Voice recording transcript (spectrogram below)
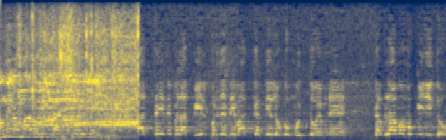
અમે અમારો વિકાસ કરી લઈશું. થઈને પેલા બિલ પ્રદેશની વાત કરતી લોકો મુદ્દો એમને ડબલામાં મૂકી દીધો.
